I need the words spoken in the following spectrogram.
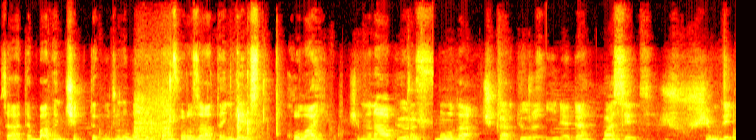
zaten bakın çıktı. Ucunu bulduktan sonra zaten gerisi kolay. Şimdi ne yapıyoruz? Bunu da çıkartıyoruz iğneden. Basit. Şimdi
